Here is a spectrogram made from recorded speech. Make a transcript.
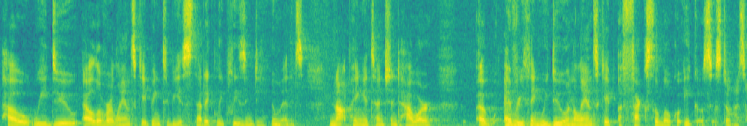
how we do all of our landscaping to be aesthetically pleasing to humans, not paying attention to how our uh, everything we do in a landscape affects the local ecosystems.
